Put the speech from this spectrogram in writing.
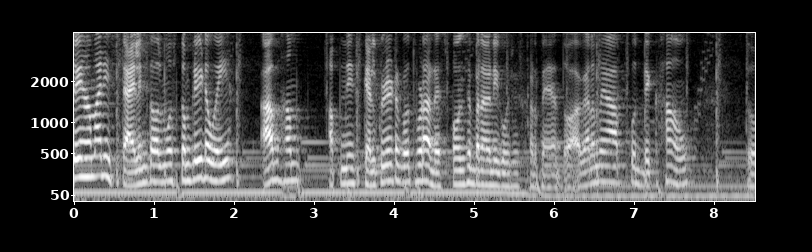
तो ये हमारी स्टाइलिंग तो ऑलमोस्ट कंप्लीट हो गई है। अब हम अपने इस कैलकुलेटर को थोड़ा रिस्पॉन्सिव बनाने की कोशिश करते हैं। तो अगर मैं आपको दिखाऊँ तो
